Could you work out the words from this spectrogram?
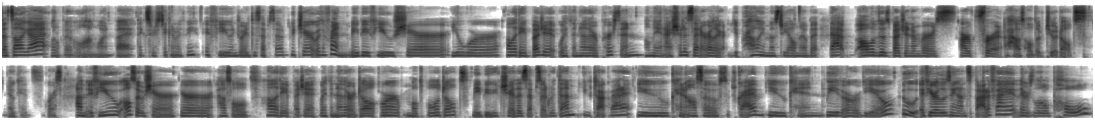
that's all I got. A little bit of a long one, but thanks for sticking with me. If you enjoyed this episode, you share it with a friend. Maybe if you share your holiday budget with another person. Oh man, I should have said it earlier. You probably most of y'all know, but that all of those budget numbers are for a household of two adults, no kids, of course. Um, if you also share your household holiday budget with another adult or multiple adults, maybe you could share this episode with them. You talk about it. You can also subscribe. You can leave a review. Ooh, if you're listening on Spotify, there's a little poll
